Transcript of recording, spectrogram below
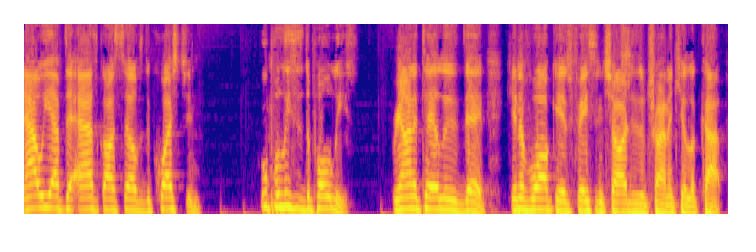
Now we have to ask ourselves the question: Who polices the police? Breonna Taylor is dead. Kenneth Walker is facing charges of trying to kill a cop.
